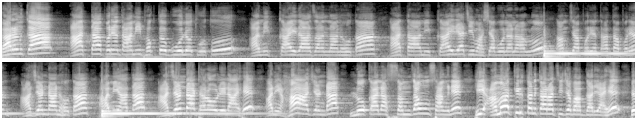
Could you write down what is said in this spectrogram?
कारण का? आतापर्यंत आम्ही फक्त बोलत होतो आम्ही कायदा जाणला नव्हता. आता आम्ही कायद्याची भाषा बोलायला लागलो. आमच्यापर्यंत आतापर्यंत अजेंडा नव्हता. आम्ही आता अजेंडा ठरवलेला आहे आणि हा अजेंडा लोकाला समजावून सांगणे ही आम्हा कीर्तनकाराची जबाबदारी आहे. हे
